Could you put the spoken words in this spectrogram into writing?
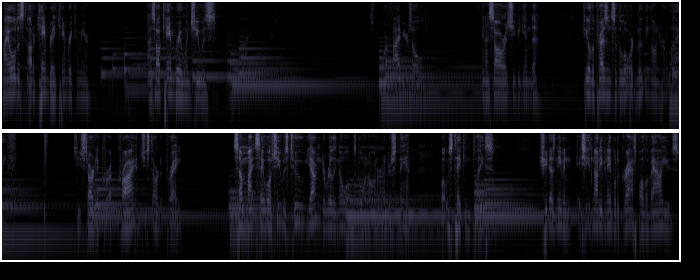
my oldest daughter, Cambria. Cambria, come here. I saw Cambria when she was five, five years old. She was four or five years old. And I saw her as she began to feel the presence of the Lord moving on her life. She started to cry and she started to pray. Some might say, well, she was too young to really know what was going on or understand what was taking place. She doesn't even, she's not even able to grasp all the values.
